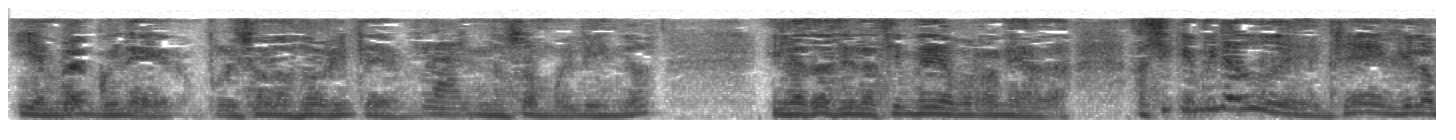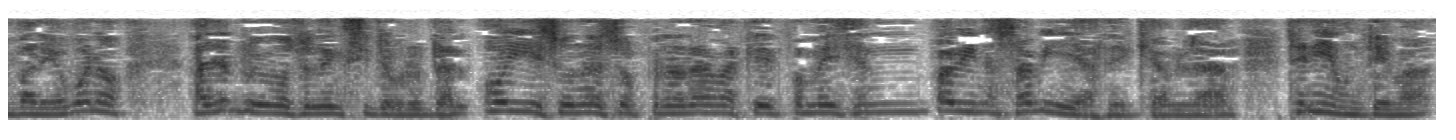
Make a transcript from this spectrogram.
Y en blanco y negro, porque son los dos, viste, Claro. no son muy lindos. Y las hacen así media borroneadas. Así que mira Dudech, ¿eh? que lo parió. Bueno, ayer tuvimos un éxito brutal. Hoy es uno de esos programas que después me dicen, Pavi, no sabías de qué hablar. Tenía un tema.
